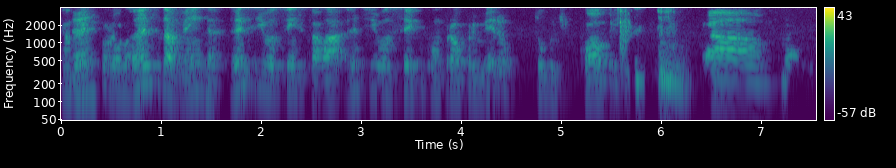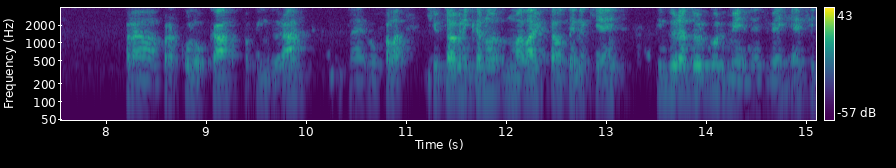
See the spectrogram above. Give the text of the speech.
É um grande é. problema. Antes da venda, antes de você instalar, antes de você comprar o primeiro tubo de cobre para colocar, para pendurar, né? Vou falar, tipo, estava brincando numa live que estava tendo aqui antes, pendurador gourmet, né? De VRF,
